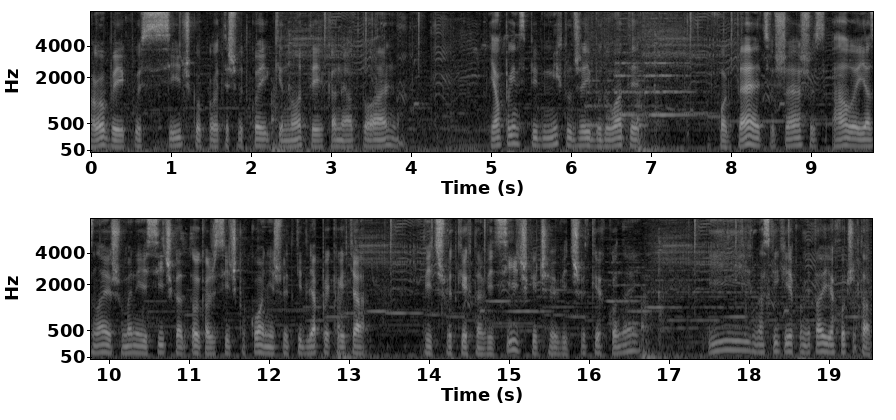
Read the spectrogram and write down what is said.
Робить якусь січку проти швидкої кіноти, яка не актуальна. Я, в принципі, міг тут вже і будувати фортецю, ще щось, але я знаю, що в мене є січка, ой, кажу, січка коні швидкі для прикриття від швидких там від січки чи від швидких коней. І наскільки я пам'ятаю, я хочу так.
